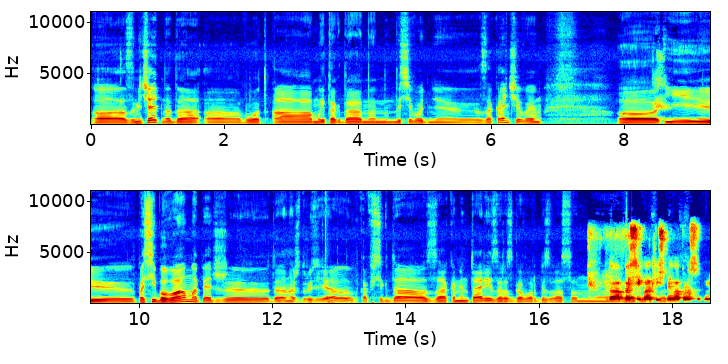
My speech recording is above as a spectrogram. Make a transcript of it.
э, замечательно, да. Э, вот. А мы тогда на, сегодня заканчиваем. И спасибо вам, опять же, да, наши друзья, как всегда, за комментарии, за разговор. Без вас он... Да, спасибо, отличные вопросы были.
